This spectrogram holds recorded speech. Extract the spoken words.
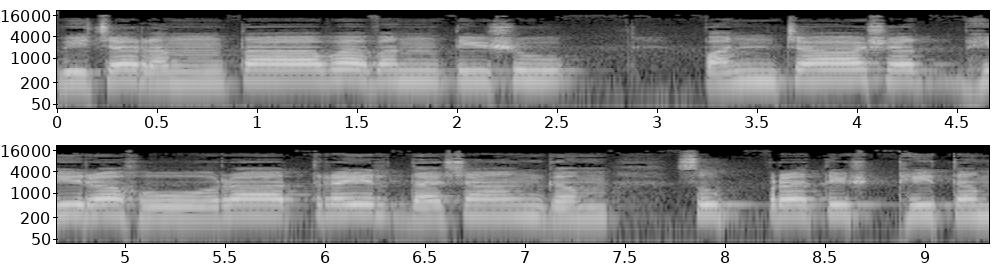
विचरन्ताववन्तिषु। पञ्चाशद्भिरहोरात्रैर्दशाङ्गं सुप्रतिष्ठितं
